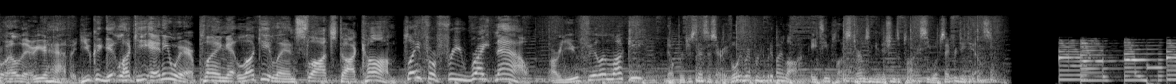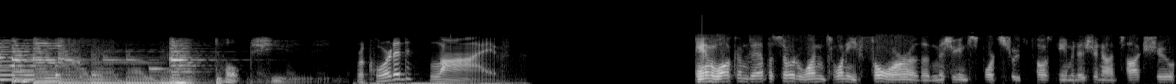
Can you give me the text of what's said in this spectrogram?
Well, there you have it. You can get lucky anywhere playing at LuckyLandSlots.com. Play for free right now. Are you feeling lucky? No purchase necessary. Void where prohibited by law. 18 plus. Terms and conditions apply. See website for details. Talk shoes. Recorded live. And welcome to episode 124 of the Michigan Sports Truth Post Game Edition on Talk Shoe.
